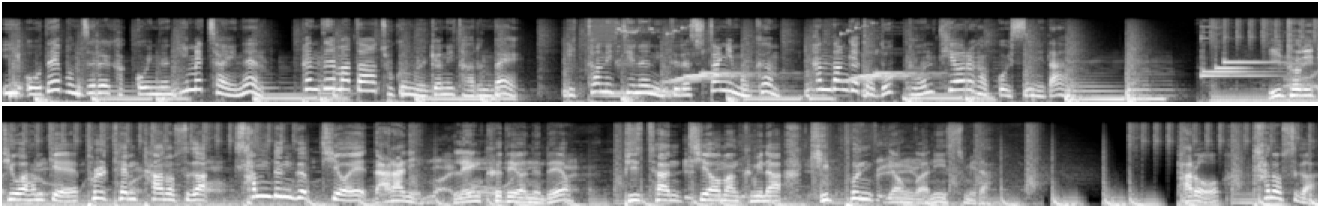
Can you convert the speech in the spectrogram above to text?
이 5대 본질을 갖고 있는 힘의 차이는 팬들마다 조금 의견이 다른데 이터니티는 이들의 수장인 만큼 한 단계 더 높은 티어를 갖고 있습니다. 이터니티와 함께 풀템 타노스가 3등급 tier에 나란히 랭크되었는데요. 비슷한 tier만큼이나 깊은 연관이 있습니다. 바로 타노스가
